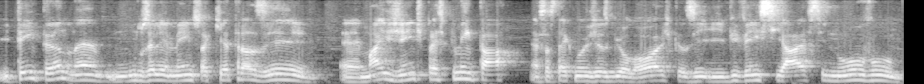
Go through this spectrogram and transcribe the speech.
e tentando, né? Um dos elementos aqui é trazer é, mais gente para experimentar essas tecnologias biológicas e, e vivenciar esse novo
